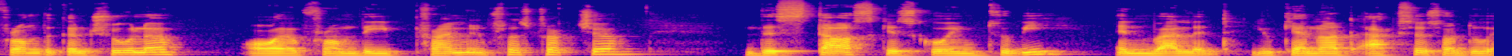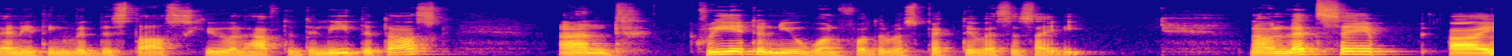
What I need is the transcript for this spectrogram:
from the controller or from the prime infrastructure. This task is going to be invalid. You cannot access or do anything with this task. You will have to delete the task and create a new one for the respective SSID. Now let's say I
